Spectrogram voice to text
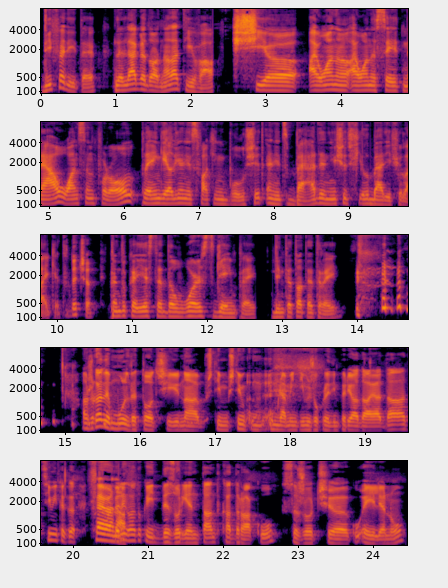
diferite, le leagă doar narrativa și uh, I wanna, I wanna say it now, once and for all, playing Alien is fucking bullshit and it's bad and you should feel bad if you like it. De ce? Pentru că este the worst gameplay dintre toate trei. Am jucat de mult de tot și na, știm, știm cum, cum ne amintim jocurile din perioada aia, dar ții minte că Fair pe lângă enough. faptul că e dezorientant ca dracu să joci uh, cu Alien-ul,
